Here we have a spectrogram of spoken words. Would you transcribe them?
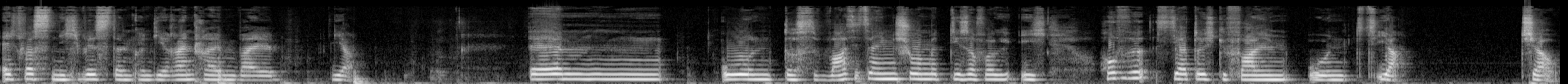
etwas nicht wisst, dann könnt ihr reinschreiben, weil ja. Ähm, und das war's jetzt eigentlich schon mit dieser Folge. Ich hoffe, sie hat euch gefallen und ja. Ciao.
